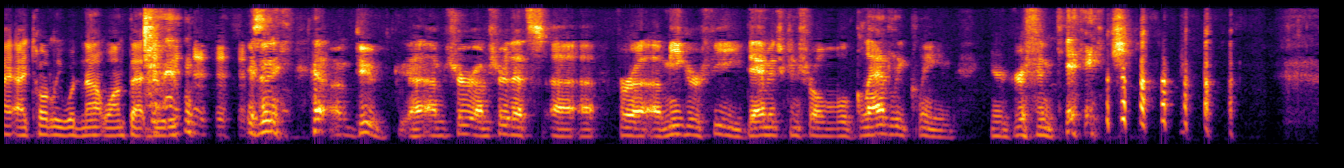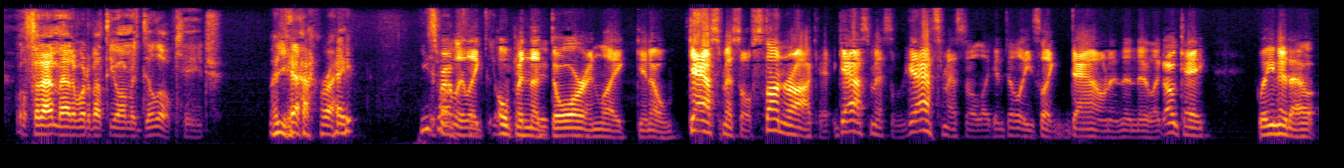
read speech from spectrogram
I, I totally would not want that duty. Isn't it, dude? I'm sure. I'm sure that's uh, uh, for a, a, meager fee. Damage control will gladly clean your Griffin cage. well, for that matter, what about the armadillo cage? Yeah, right. He's probably like open the door and like you know gas missile, stun rocket, gas missile, gas missile, like until he's like down, and then they're like, okay, clean it out.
